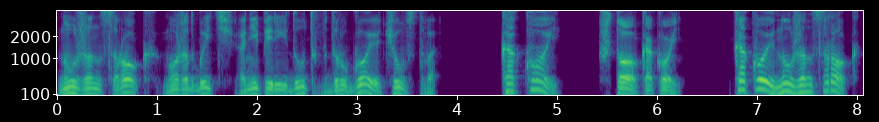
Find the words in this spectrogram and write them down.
Нужен срок, может быть, они перейдут в другое чувство. Какой? Что какой? Какой нужен срок?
